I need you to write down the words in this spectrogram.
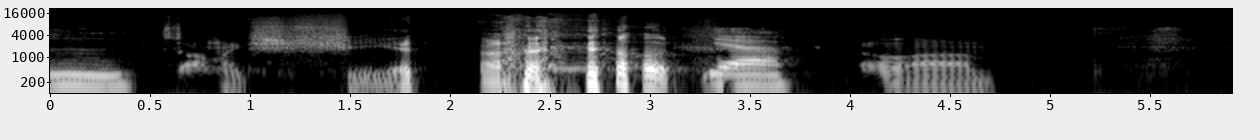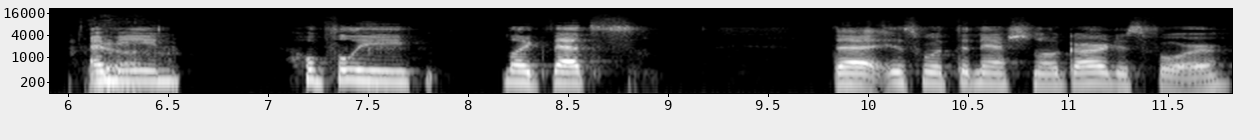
mm, So I'm like, "Shit." Yeah um, i yeah. mean hopefully like that's that is what the national guard is for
